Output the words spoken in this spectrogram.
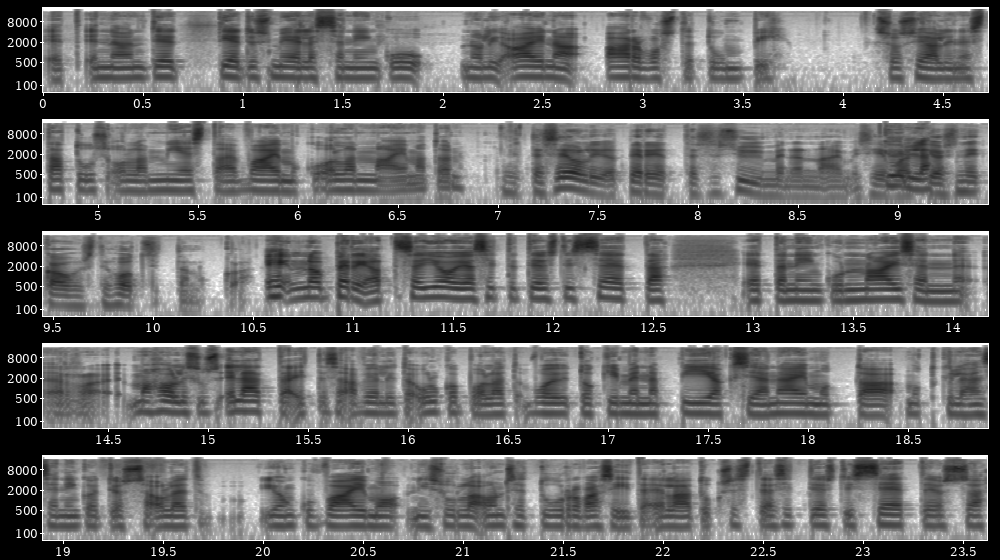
Et ne on tietyssä mielessä niin kuin, ne oli aina arvostetumpi sosiaalinen status olla mies tai vaimo kuin olla naimaton. Että se oli jo periaatteessa syy mennä naimisiin, Kyllä. vaikka jos niin kauheasti hotsittanutkaan. Ei, no periaatteessa joo, ja sitten tietysti se, että, että niin kuin naisen ra- mahdollisuus elättää itsensä avioliiton ulkopuolella voi toki mennä piiaksi ja näin, mutta, mutta kyllähän se, niin kuin, että jos sä olet jonkun vaimo, niin sulla on se turva siitä elatuksesta. Ja sitten tietysti se, että jos sä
